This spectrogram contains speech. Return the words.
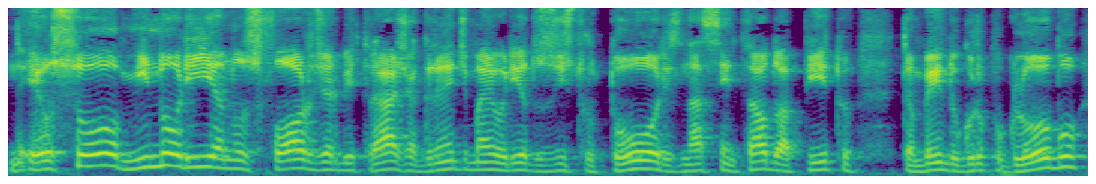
Eu sou minoria nos fóruns de arbitragem, a grande maioria dos instrutores, na central do apito, também do Grupo Globo,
